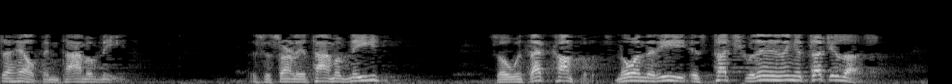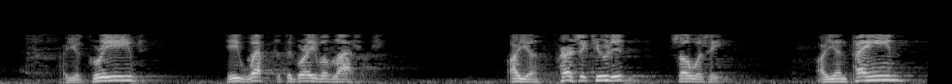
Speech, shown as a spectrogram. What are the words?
to help in time of need. This is certainly a time of need. So with that confidence, knowing that He is touched with anything that touches us, are you grieved? He wept at the grave of Lazarus. Are you persecuted? So was He. Are you in pain?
